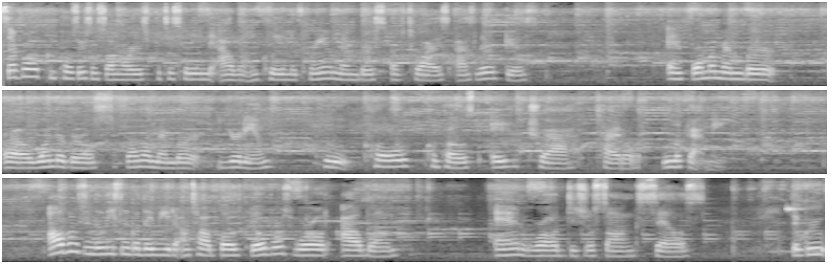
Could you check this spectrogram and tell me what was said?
Several composers and songwriters participated in the album, including the Korean members of Twice as lyricists and former member uh, Wonder Girls' former member Yuriem, who co-composed a track titled "Look at Me." Albums and the lead single debuted on top both Billboard's World Album and World Digital Song sales. The group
